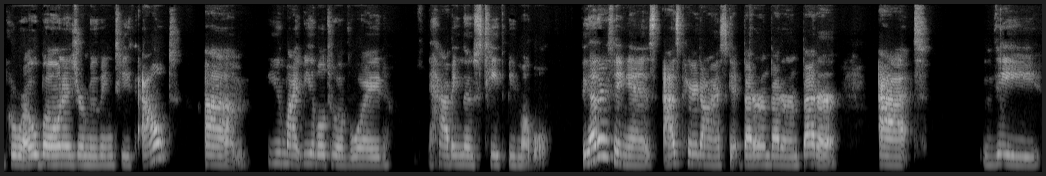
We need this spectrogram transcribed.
grow bone as you're moving teeth out, um, you might be able to avoid having those teeth be mobile. The other thing is, as periodontists get better and better and better at the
